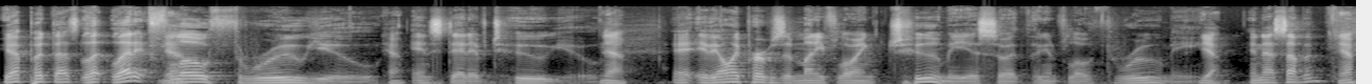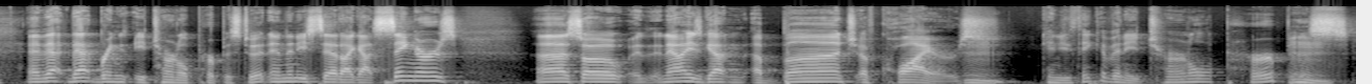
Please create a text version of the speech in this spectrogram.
yeah, put that. Let, let it flow through you Yeah. instead of to you. Yeah. Eh, The only purpose of money flowing to me is so it can flow through me. Yeah. Isn't that something? Yeah. And that, that brings eternal purpose to it. And then he said, I got singers. Uh, so now he's gotten a bunch of choirs. Mm. Can you think of an eternal purpose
